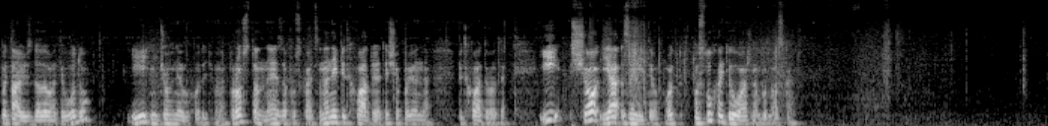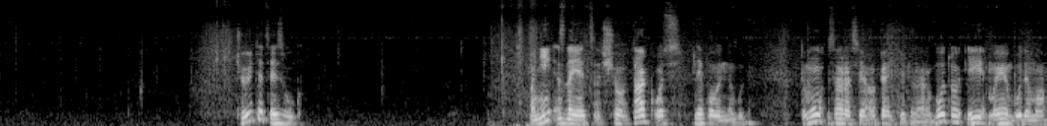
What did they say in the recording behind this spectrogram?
питаюсь доливати воду, і нічого не виходить. Вона просто не запускається. Вона не підхватує те, що повинна підхватувати. І що я замітив? От послухайте уважно, будь ласка. Чуєте цей звук? Мені здається, що так ось не повинно бути. Тому зараз я опять їду на роботу і ми будемо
